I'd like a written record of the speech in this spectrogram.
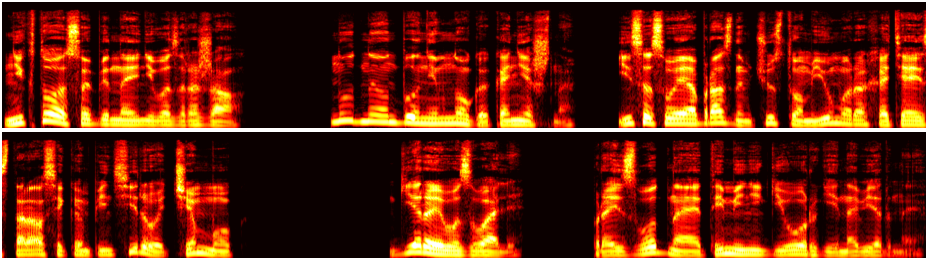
Никто особенно и не возражал. Нудный он был немного, конечно, и со своеобразным чувством юмора, хотя и старался компенсировать, чем мог. Гера его звали. Производная от имени Георгий, наверное.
